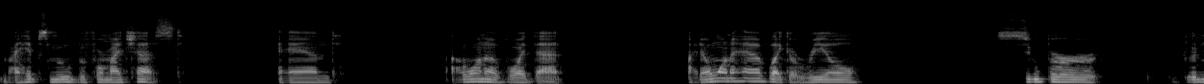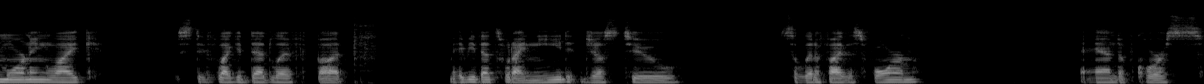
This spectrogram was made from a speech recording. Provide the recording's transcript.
my hips move before my chest. And I want to avoid that. I don't want to have like a real super good morning like stiff legged deadlift, but maybe that's what I need just to solidify this form. And of course,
